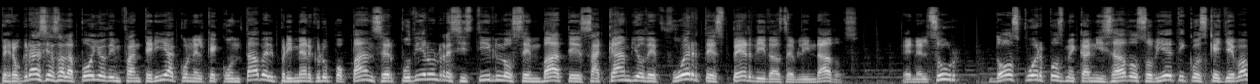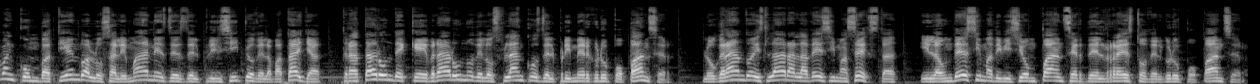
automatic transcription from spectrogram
pero gracias al apoyo de infantería con el que contaba el primer grupo Panzer pudieron resistir los embates a cambio de fuertes pérdidas de blindados. En el sur, dos cuerpos mecanizados soviéticos que llevaban combatiendo a los alemanes desde el principio de la batalla trataron de quebrar uno de los flancos del primer grupo Panzer, logrando aislar a la décima sexta y la undécima división Panzer del resto del grupo Panzer.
